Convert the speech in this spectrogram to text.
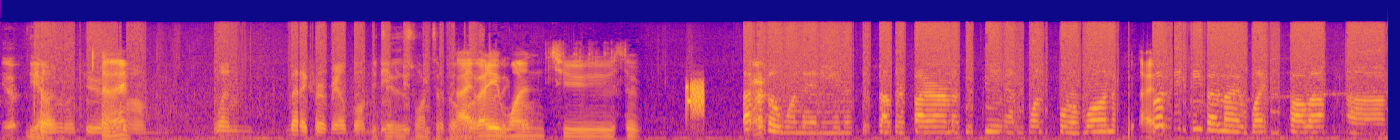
Yep. Yeah. Alright. Um, when medics are available You take this one to the Alright, ready? let. One, two, three. Echo 1 to any units that shot their firearm at the scene at 141. Aye. Go ahead and me by my white Impala. Um,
